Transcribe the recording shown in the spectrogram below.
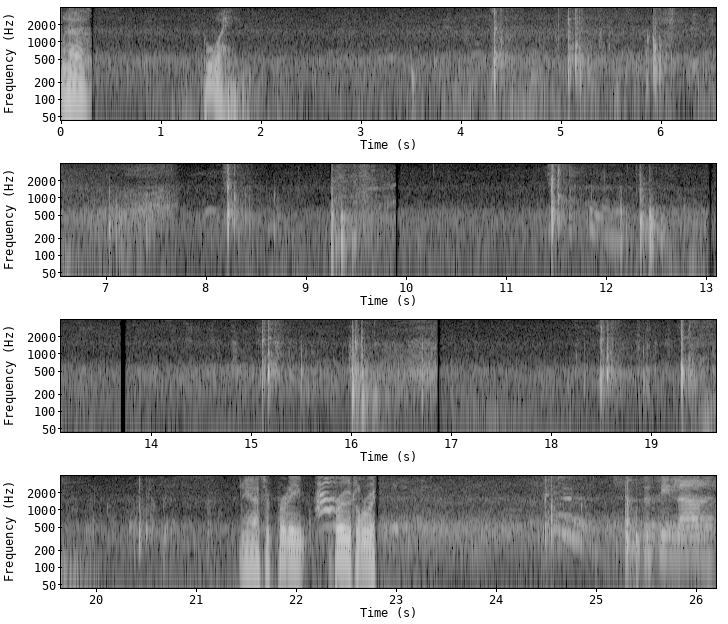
Yes. Boy. Yeah, it's a pretty brutal. Re- 15 love.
